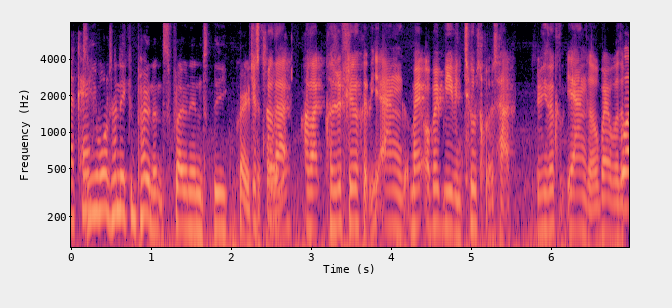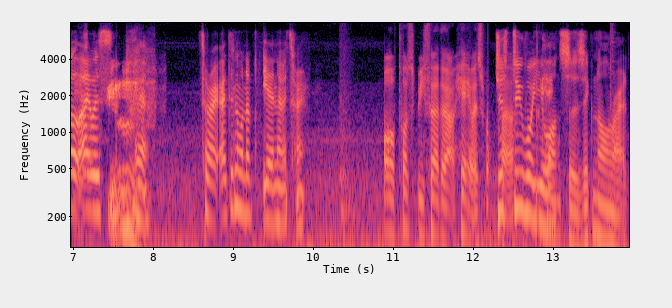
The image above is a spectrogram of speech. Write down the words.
Okay. Do you want any components flown into the crater? Just so for that, like, because if you look at the angle, or maybe even two squares high. If you look at the angle, where will the Well, I was. yeah. Sorry, I didn't want to. Yeah, no, it's fine. or possibly further out here as well. Just do what you want, Sirs. Ignore Rev.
